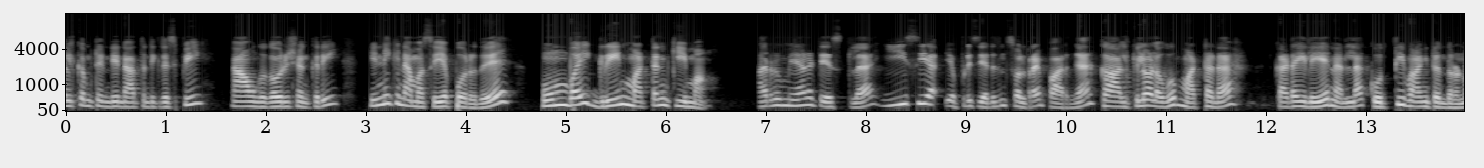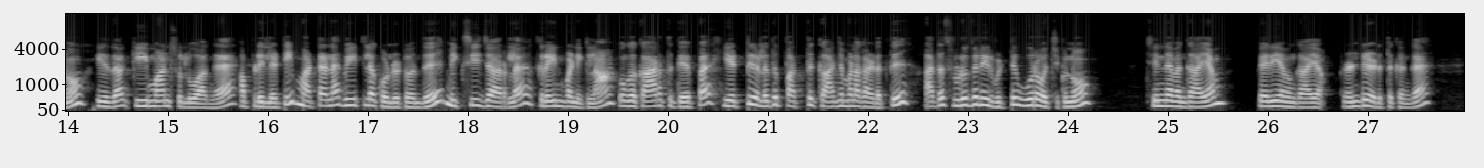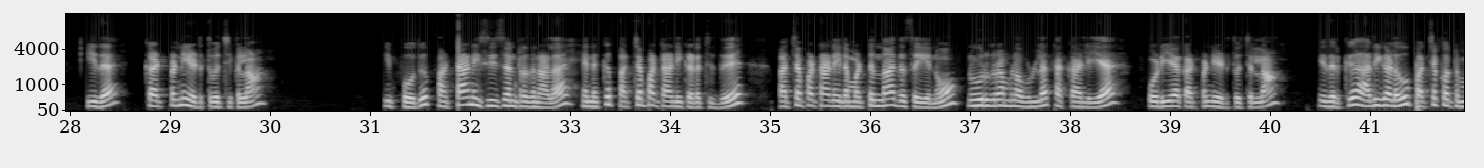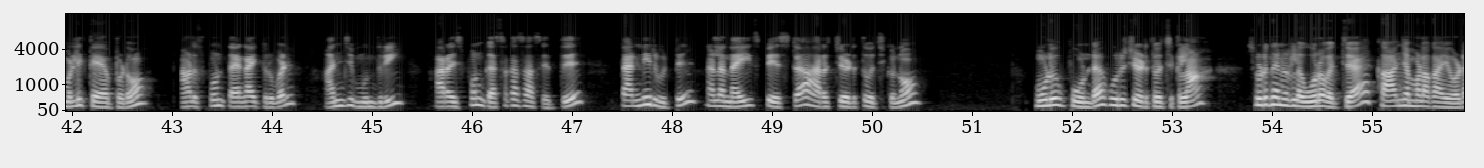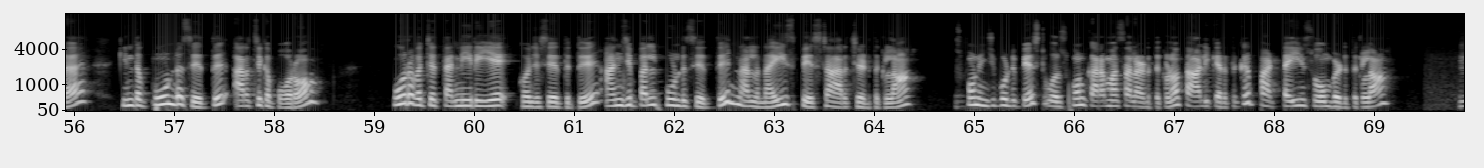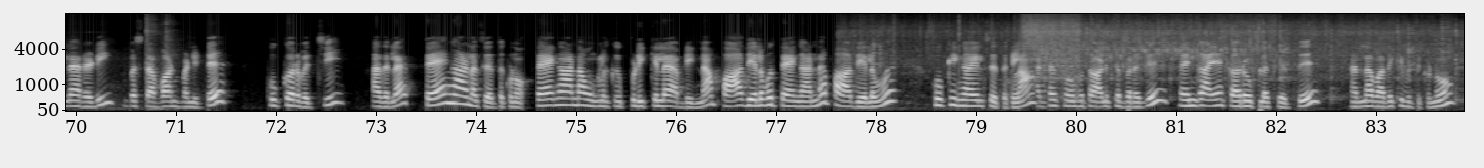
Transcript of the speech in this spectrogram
Welcome to Indian authentic recipe நான் உங்கள் கௌரி சங்கரி. இன்றைக்கி நம்ம செய்ய போகிறது மும்பை க்ரீன் மட்டன் கீமா. அருமையான டேஸ்ட்டில் ஈஸியாக எப்படி செய்யறதுன்னு சொல்கிறேன் பாருங்கள் கால் கிலோ அளவு மட்டனை கடையிலேயே நல்லா கொத்தி வாங்கிட்டு வந்துடணும். இதுதான் கீமான்னு சொல்லுவாங்க. அப்படி இல்லாட்டி மட்டனை வீட்டில் கொண்டுட்டு வந்து மிக்ஸி ஜாரில் கிரைண்ட் பண்ணிக்கலாம். உங்கள் காரத்துக்கு ஏற்ப எட்டு அல்லது பத்து காஞ்ச மிளகாய் எடுத்து அதை சுடுதண்ணீர் விட்டு ஊற வச்சுக்கணும். சின்ன வெங்காயம் பெரிய வெங்காயம் ரெண்டும் எடுத்துக்கோங்க. இதை கட் பண்ணி எடுத்து வச்சுக்கலாம். இப்போது பட்டாணி சீசன்றதுனால எனக்கு பச்சை பட்டாணி கிடச்சிது. பச்சை பட்டாணியில் மட்டும்தான் இதை செய்யணும். நூறு கிராமில் உள்ள தக்காளியை பொடியாக கட் பண்ணி எடுத்து வச்சிடலாம். இதற்கு அதிக அளவு பச்சை கொத்தமல்லி தேவைப்படும். நாலு ஸ்பூன் தேங்காய் துருவல் அஞ்சு முந்திரி அரை ஸ்பூன் கசகசா சேர்த்து தண்ணீர் விட்டு நல்லா நைஸ் பேஸ்ட்டாக அரைச்சி எடுத்து வச்சுக்கணும். முழு பூண்டை உரித்து எடுத்து வச்சுக்கலாம். சுடுதண்ணீரில் ஊற வச்ச காஞ்ச மிளகாயோட இந்த பூண்டை சேர்த்து அரைச்சிக்க போகிறோம் ஊற வச்ச தண்ணீரையே கொஞ்சம் சேர்த்துட்டு அஞ்சு பல் பூண்டு சேர்த்து நல்ல நைஸ் பேஸ்ட்டாக அரைச்சி எடுத்துக்கலாம். ஒரு ஸ்பூன் இஞ்சி பூண்டு பேஸ்ட் ஒரு ஸ்பூன் கரம் மசாலா எடுத்துக்கணும். தாளிக்கிறதுக்கு பட்டையும் சோம்பு எடுத்துக்கலாம். எல்லாம் ரெடி இப்போ ஸ்டவ் ஆன் பண்ணிவிட்டு குக்கர் வச்சு அதில் தேங்காய் எண்ணெய் சேர்த்துக்கணும். தேங்காய் எண்ணெய் உங்களுக்கு பிடிக்கல அப்படின்னா பாதி அளவு தேங்காய் எண்ணெய் பாதி அளவு குக்கிங் ஆயில் சேர்த்துக்கலாம். அட்டை சோம்பு தாளித்த பிறகு வெங்காயம் கருவேப்பிலை சேர்த்து நல்லா வதக்கி விட்டுக்கணும்.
